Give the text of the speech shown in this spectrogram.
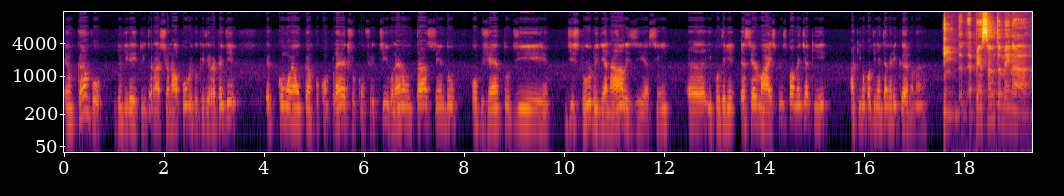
é um campo do direito internacional público que, de repente, é, como é um campo complexo, conflitivo, né? Não está sendo objeto de, de estudo e de análise, assim, uh, e poderia ser mais, principalmente aqui, aqui no continente americano, né? Sim, pensando também na,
